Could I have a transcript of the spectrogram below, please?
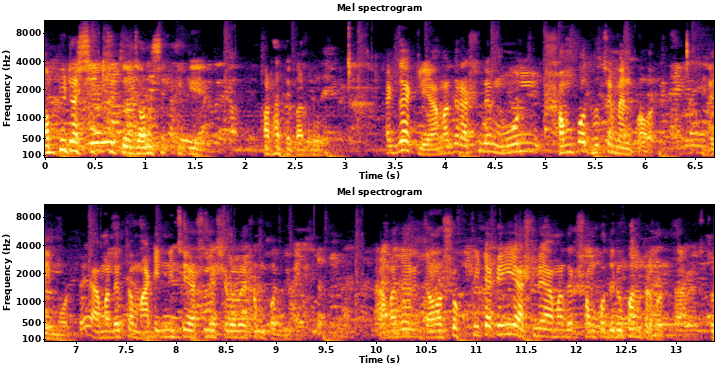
কম্পিউটার শিক্ষিত জনশক্তিকে পাঠাতে পারব। এক্স্যাক্টলি আমাদের আসলে মূল সম্পদ হচ্ছে ম্যান পাওয়ার এই মুহূর্তে। আমাদের তো মাটির নিচে আসলে সেভাবে সম্পদ নেই। আমাদের জনশক্তিটাকেই আসলে আমাদের সম্পদে রূপান্তর করতে হবে। তো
